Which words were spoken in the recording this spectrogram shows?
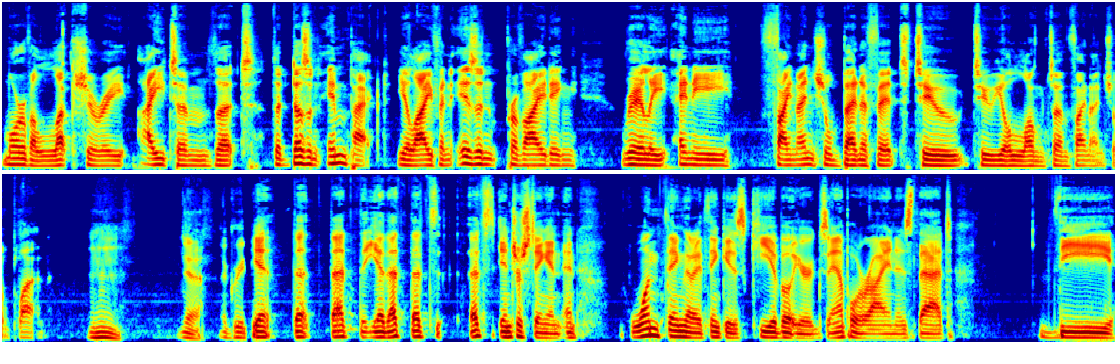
more of a luxury item that that doesn't impact your life and isn't providing really any financial benefit to to your long term financial plan. Mm-hmm. Yeah, agreed. Yeah, that that yeah that that's that's interesting. And and one thing that I think is key about your example, Ryan, is that the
